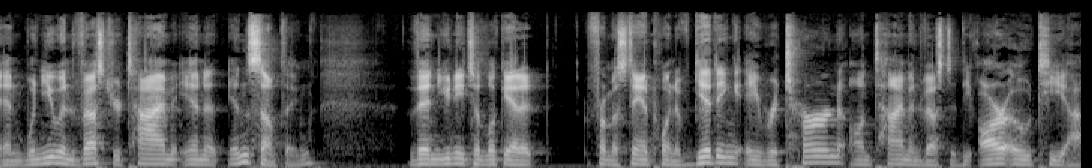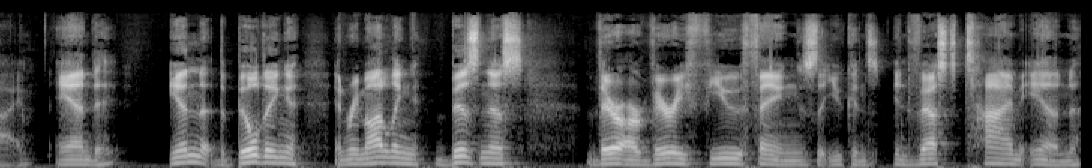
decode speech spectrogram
And when you invest your time in in something, then you need to look at it from a standpoint of getting a return on time invested, the ROTI. And in the building and remodeling business, there are very few things that you can invest time in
